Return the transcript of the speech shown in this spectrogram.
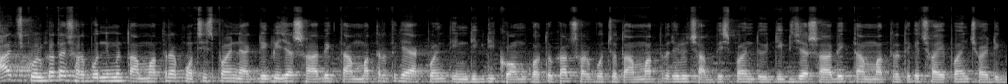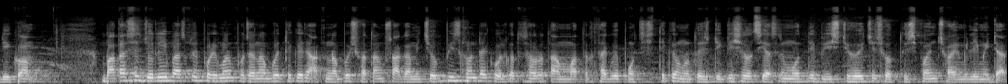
আজ কলকাতায় সর্বনিম্ন তাপমাত্রা পঁচিশ পয়েন্ট এক ডিগ্রি, যা স্বাভাবিক তাপমাত্রা থেকে এক পয়েন্ট তিন ডিগ্রি কম। গতকাল সর্বোচ্চ তাপমাত্রা ছিল ছাব্বিশ পয়েন্ট দুই ডিগ্রি, যা স্বাভাবিক তাপমাত্রা থেকে ছয় পয়েন্ট ছয় ডিগ্রি কম। বাতাসে জলীয় বাষ্পের পরিমাণ পঁচানব্বই থেকে আটানব্বই শতাংশ। আগামী চব্বিশ ঘন্টায় কলকাতা শহরে তাপমাত্রা থাকবে পঁচিশ থেকে উনত্রিশ ডিগ্রি সেলসিয়াসের মধ্যে। বৃষ্টি হয়েছে ছত্রিশ পয়েন্ট ছয় মিলিমিটার।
